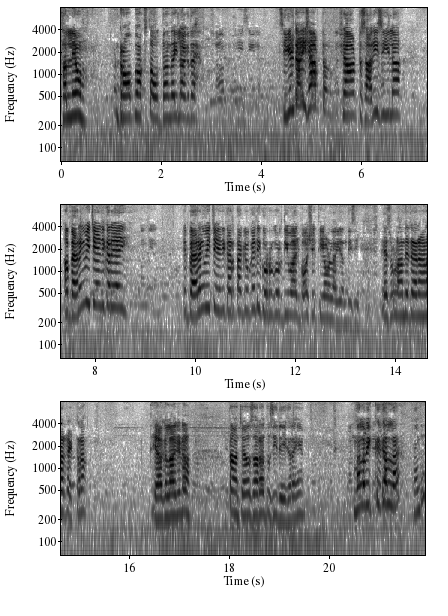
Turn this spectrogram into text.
ਥੱਲਿਓਂ ਡ੍ਰੌਪ ਬਾਕਸ ਤਾਂ ਉਦਾਂ ਦਾ ਹੀ ਲੱਗਦਾ ਸੀਲਡ ਆਈ ਸ਼ਾਫਟ ਸ਼ਾਫਟ ਸਾਰੀ ਸੀਲ ਆ। ਆ ਬੈਰਿੰਗ ਵੀ ਚੇਂਜ ਕਰਿਆ ਜੀ। ਇਹ ਬੈਰਿੰਗ ਵੀ ਚੇਂਜ ਕਰਤਾ ਕਿਉਂਕਿ ਇਹਦੀ ਗੁਰ ਗੁਰ ਦੀ ਆਵਾਜ਼ ਬਹੁਤ ਛੇਤੀ ਆਉਣ ਲੱਗ ਜਾਂਦੀ ਸੀ। ਇਹ 16 ਦੇ ਟਾਇਰਾਂ ਵਾਲਾ ਟਰੈਕਟਰ ਆ। ਤੇ ਅਗਲਾ ਜਿਹੜਾ ਢਾਂਚਾ ਉਹ ਸਾਰਾ ਤੁਸੀਂ ਦੇਖ ਰਹੇ ਹੋ। ਮਤਲਬ ਇੱਕ ਗੱਲ ਹੈ ਹਾਂਜੀ?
